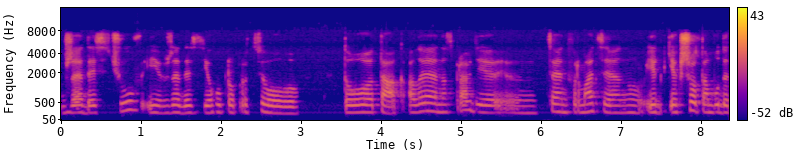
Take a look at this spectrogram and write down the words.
вже десь чув і вже десь його пропрацьовував. То так, але насправді е, ця інформація, ну, як, якщо там буде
